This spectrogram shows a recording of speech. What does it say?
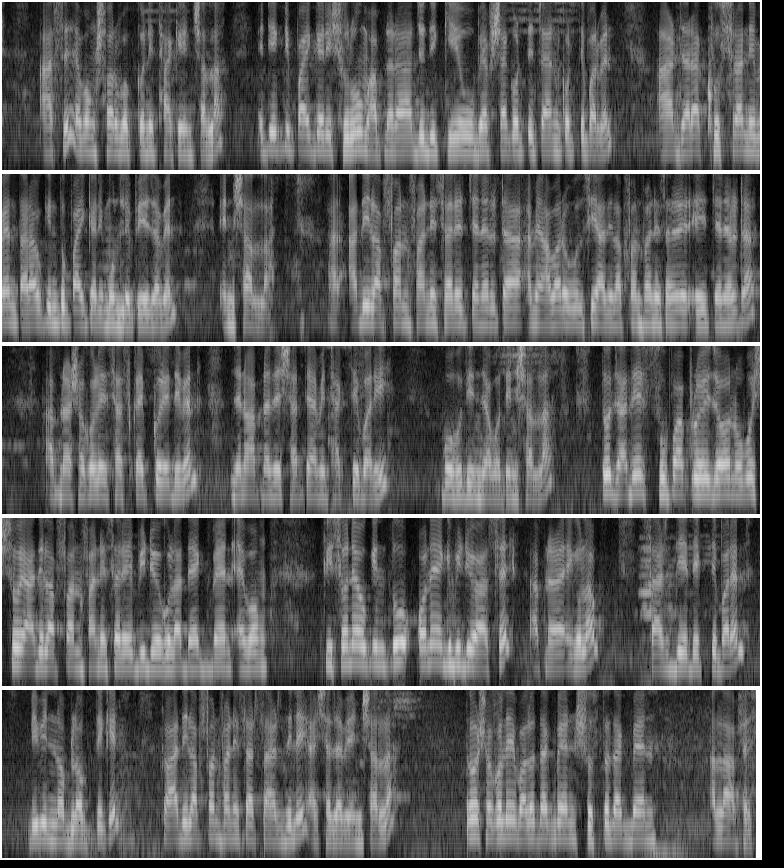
আছে এবং সর্বক্ষণই থাকে ইনশাল্লাহ। এটি একটি পাইকারি শোরুম আপনারা যদি কেউ ব্যবসা করতে চান, করতে পারবেন। আর যারা খুচরা নেবেন, তারাও কিন্তু পাইকারি মূল্যে পেয়ে যাবেন ইনশাল্লাহ। আর আদিল আফফান ফার্নিচারের চ্যানেলটা আমি আবারও বলছি, আদিল আফফান ফার্নিচারের এই চ্যানেলটা আপনারা সকলেই সাবস্ক্রাইব করে দিবেন, যেন আপনাদের সাথে আমি থাকতে পারি বহুদিন যাবৎ ইনশাল্লাহ। তো যাদের সুপা প্রয়োজন, অবশ্যই আদিল আফফান ফার্নিচারের ভিডিওগুলো দেখবেন এবং পিছনেও কিন্তু অনেক ভিডিও আছে, আপনারা এগুলাও সার্চ দিয়ে দেখতে পারেন বিভিন্ন ব্লগ থেকে। তো আদিল আফফান ফার্নিচার সার্চ দিলেই আসা যাবে ইনশাল্লাহ। তো সকলে ভালো থাকবেন, সুস্থ থাকবেন, আল্লাহ হাফেজ।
